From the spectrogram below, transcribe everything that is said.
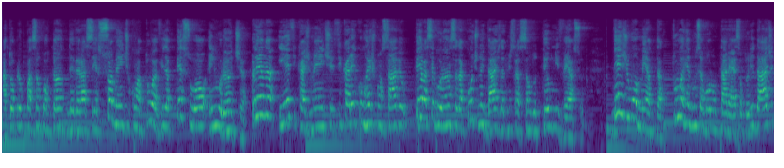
A tua preocupação, portanto, deverá ser somente com a tua vida pessoal em Urântia. Plena e eficazmente, ficarei como responsável pela segurança da continuidade da administração do teu universo. Desde o momento da tua renúncia voluntária a essa autoridade,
